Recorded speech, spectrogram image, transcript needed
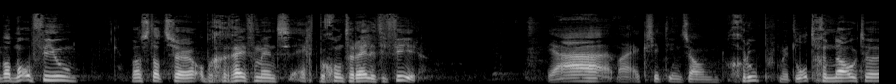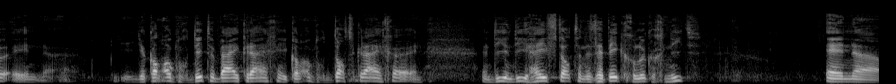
wat me opviel, was dat ze op een gegeven moment echt begon te relativeren. Ja, maar ik zit in zo'n groep met lotgenoten en uh, je kan ook nog dit erbij krijgen, je kan ook nog dat krijgen en, en die en die heeft dat en dat heb ik gelukkig niet. En uh,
